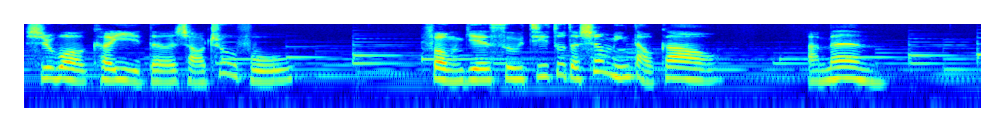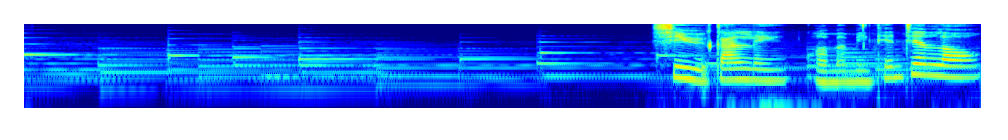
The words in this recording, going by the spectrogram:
使我可以得着祝福。奉耶稣基督的圣名祷告，阿门。细雨甘霖，我们明天见喽。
